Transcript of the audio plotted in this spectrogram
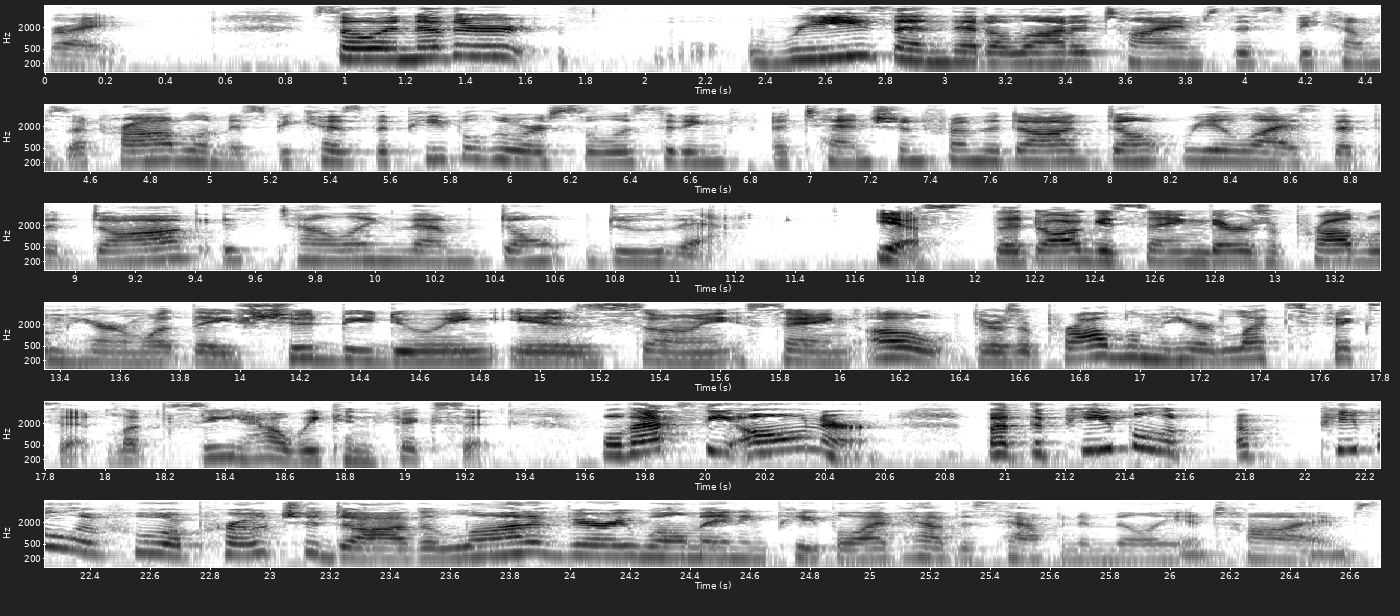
Right. So another reason that a lot of times this becomes a problem is because the people who are soliciting attention from the dog don't realize that the dog is telling them don't do that. Yes, the dog is saying there's a problem here, and what they should be doing is saying, "Oh, there's a problem here. Let's fix it. Let's see how we can fix it." Well, that's the owner. But the people uh, people who approach a dog, a lot of very well-meaning people, I've had this happen a million times.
